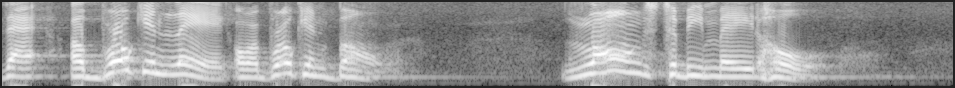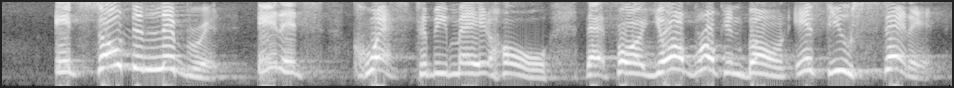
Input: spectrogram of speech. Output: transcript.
that a broken leg or a broken bone longs to be made whole. It's so deliberate in its quest to be made whole that for your broken bone, if you set it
